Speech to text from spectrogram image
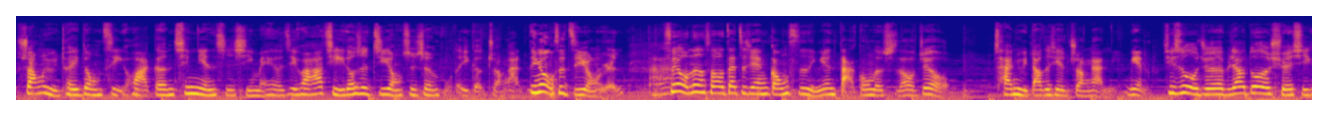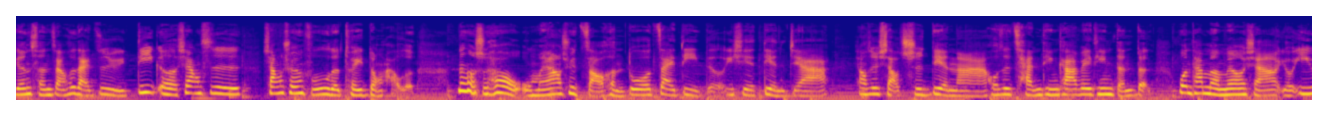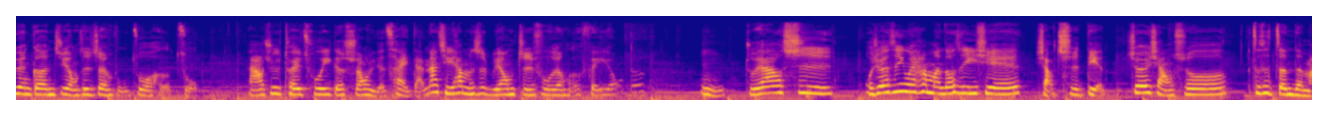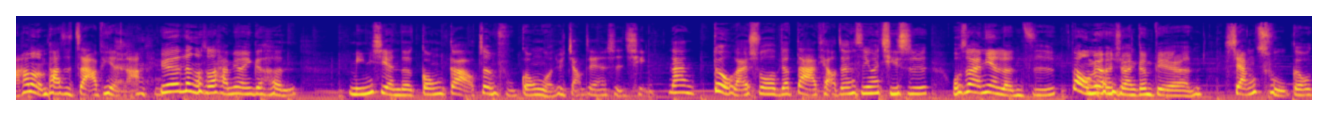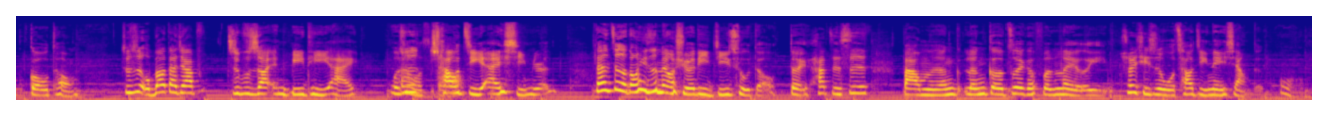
双语推动计划跟青年实习媒合计划，它其实都是基隆市政府的一个专案。因为我是基隆人，所以我那个时候在这间公司里面打工的时候就有。参与到这些专案里面，其实我觉得比较多的学习跟成长是来自于第一个，像是商圈服务的推动。好了，那个时候我们要去找很多在地的一些店家，像是小吃店啊，或是餐厅、咖啡厅等等，问他们有没有想要有意愿跟基隆市政府做合作，然后去推出一个双语的菜单。那其实他们是不用支付任何费用的。嗯，主要是我觉得是因为他们都是一些小吃店，就会想说。这是真的吗？他们很怕是诈骗啊，因为那个时候还没有一个很明显的公告、政府公文去讲这件事情。那对我来说比较大的挑战，是因为其实我虽然念人资，但我没有很喜欢跟别人相处沟沟通。就是我不知道大家知不知道 MBTI，我是超级 I 型人，但是这个东西是没有学理基础的喔。对，它只是把我们人人格做一个分类而已。所以其实我超级内向的。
